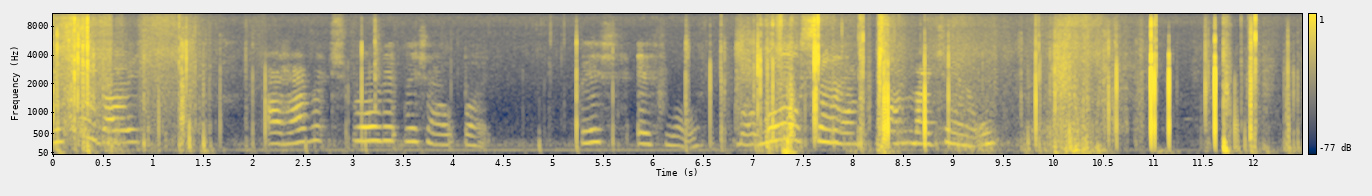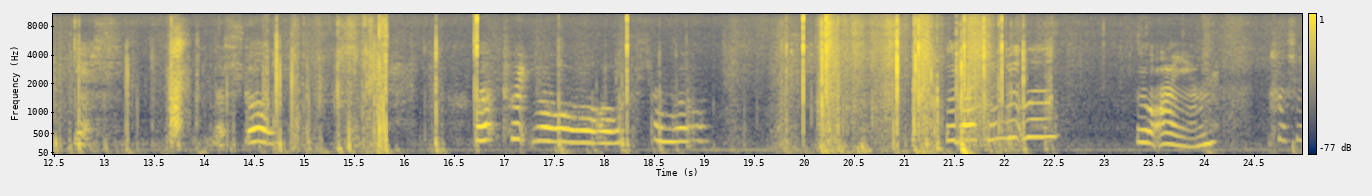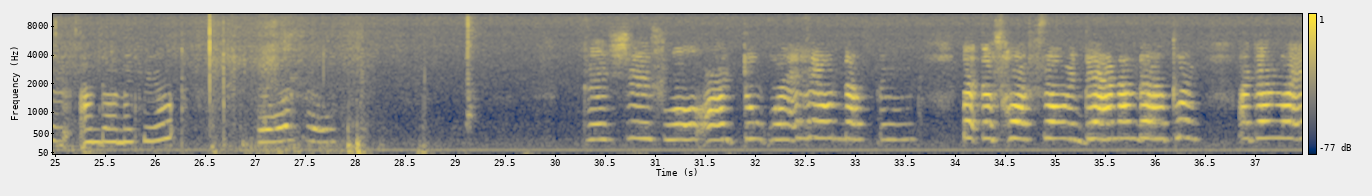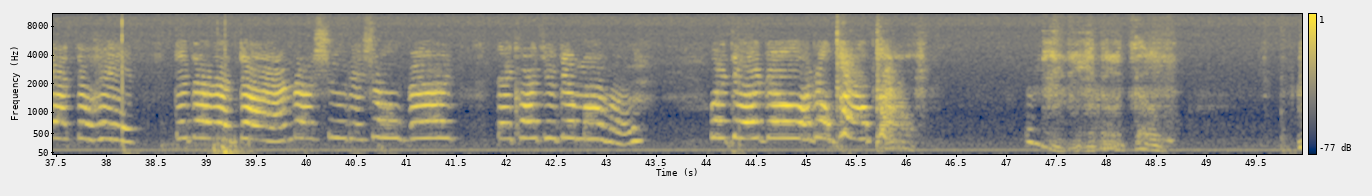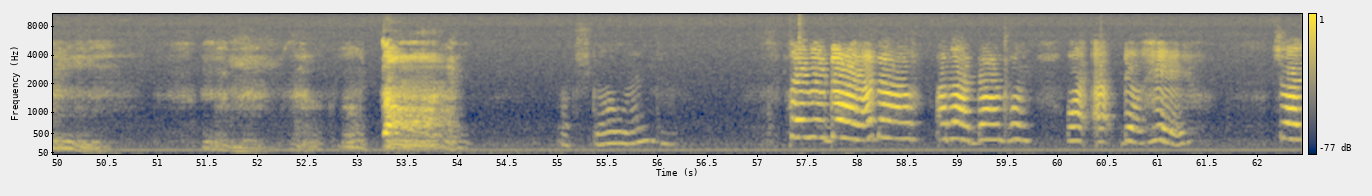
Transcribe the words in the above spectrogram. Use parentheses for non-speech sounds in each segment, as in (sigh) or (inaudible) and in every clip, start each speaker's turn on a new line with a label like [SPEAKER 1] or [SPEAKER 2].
[SPEAKER 1] Okay, guys. I haven't it this out, but this is wool. Well, wool song on my channel. Yes. Let's go. Let's put your somewhere. Did I sing it well? Well, I am. It, I'm gonna make it up. Well. This is what I don't want to hear nothing but those hearts flowing down on the point. I gun right at the head. They gotta die. I'm not shooting so bad. They call you their mama. Where do I go? I go pow pow. (laughs) (clears throat) Let's go in. Hey, we died. I died. I got down point right at the head.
